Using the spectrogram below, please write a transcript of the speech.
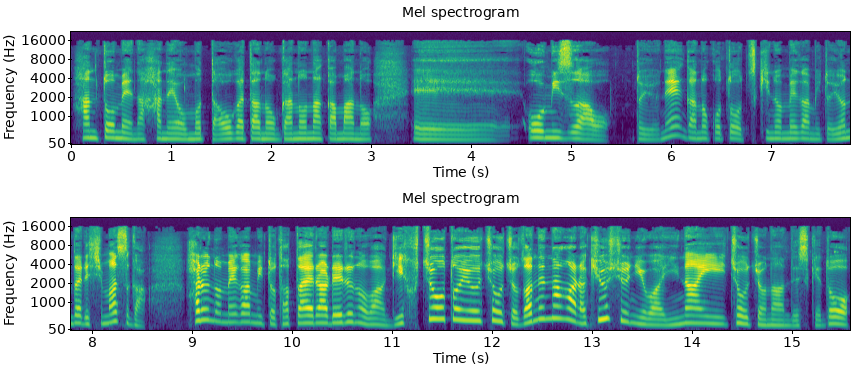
半透明な羽を持った大型のガの仲間の、えー大水青というね、ガのことを月の女神と呼んだりしますが、春の女神と称えられるのは岐阜町という蝶々。残念ながら九州にはいない蝶々なんですけど、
